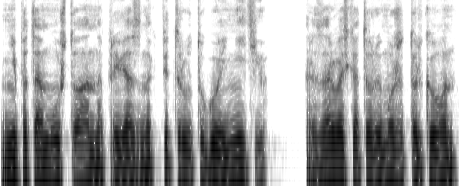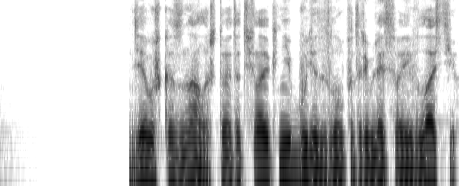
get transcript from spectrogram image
Не потому, что Анна привязана к Петру тугой нитью, разорвать которую может только он. Девушка знала, что этот человек не будет злоупотреблять своей властью,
